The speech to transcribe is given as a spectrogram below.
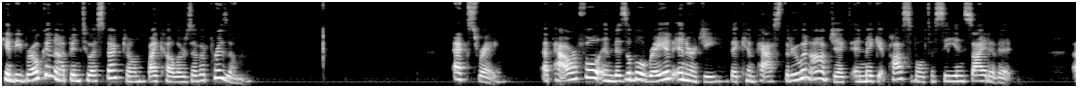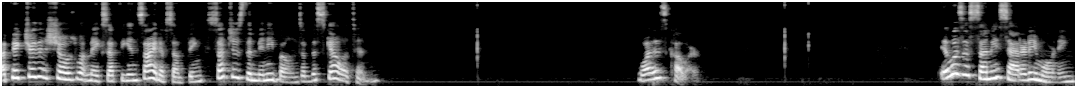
can be broken up into a spectrum by colors of a prism. X-ray, a powerful invisible ray of energy that can pass through an object and make it possible to see inside of it. A picture that shows what makes up the inside of something, such as the many bones of the skeleton. What is color? It was a sunny Saturday morning,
